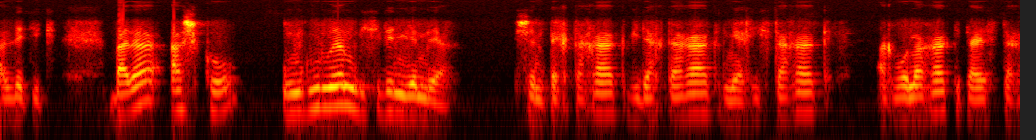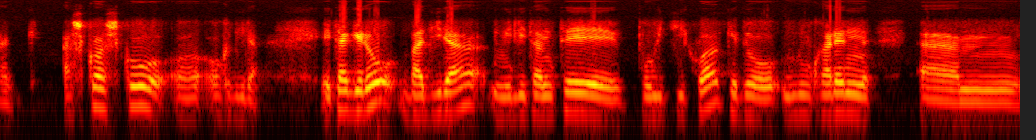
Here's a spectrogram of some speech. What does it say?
aldetik. Bada, asko, inguruan biziden jendea. Senpertarrak, bidartarrak, miarriztarrak, arbonarrak eta estarrak asko-asko hor dira. Eta gero, badira militante politikoak edo lujaren um,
